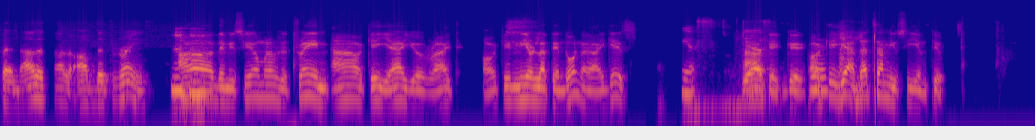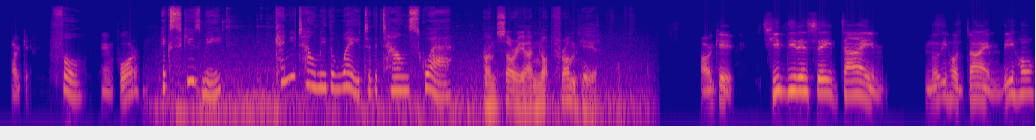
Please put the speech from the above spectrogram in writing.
Pena de Sal of the trains. Ah, the Museum of the Train. Ah, okay, yeah, you're right. Okay, near La Tendona, I guess. Yes. Ah, Yes. okay, good. Okay, yeah, that's a museum too. Okay, 4. and four? Excuse me, can you tell me the way to the town square? I'm sorry, I'm not from here. Okay, she didn't say time. No dijo time. Dijo,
